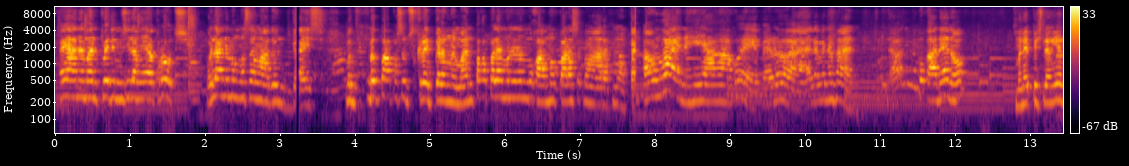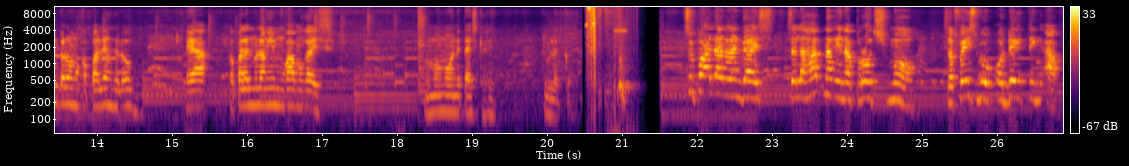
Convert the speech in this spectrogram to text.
Kaya naman, pwede mo silang i-approach. Wala namang masama doon, guys. Mag magpapasubscribe ka lang naman, pakapalan mo na ng mukha mo para sa pangarap mo. Ako nga, eh, nahiya nga ako eh. Pero, ah, alam mo naman, ano yung mukha na yan, oh? Manipis lang yan, pero makapal yan sa loob. Kaya, kapalan mo lang yung mukha mo, guys. Mamamonetize ka rin. Tulad ko. So, paalala lang, guys, sa lahat ng in-approach mo sa Facebook o dating app,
